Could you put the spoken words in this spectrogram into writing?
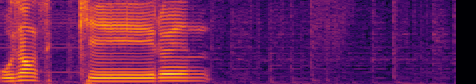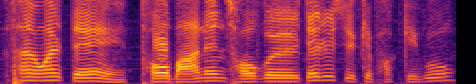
오성 스킬은 사용할 때 더 많은 적을 때릴 수 있게 바뀌고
